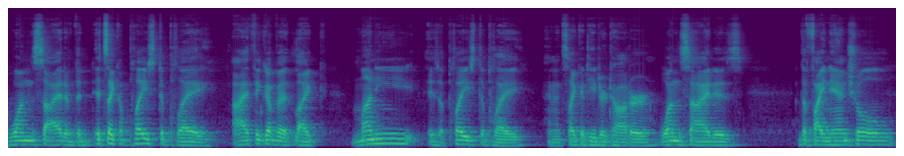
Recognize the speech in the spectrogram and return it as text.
one side of the it's like a place to play. I think of it like money is a place to play and it's like a teeter totter. One side is the financial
